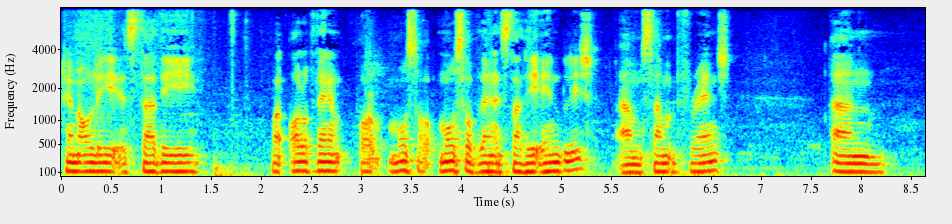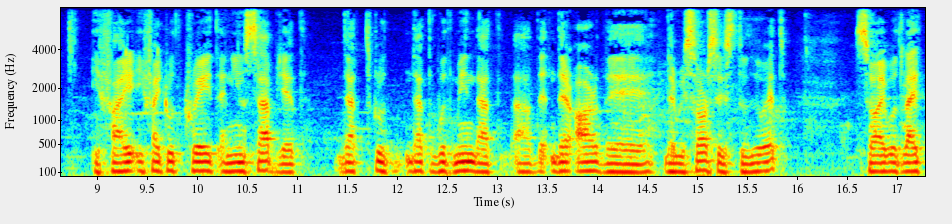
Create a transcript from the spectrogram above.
can only study. Well, all of them, or most of, most of them, study English, um, some French, and if I if I could create a new subject, that would that would mean that uh, th- there are the the resources to do it. So I would like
